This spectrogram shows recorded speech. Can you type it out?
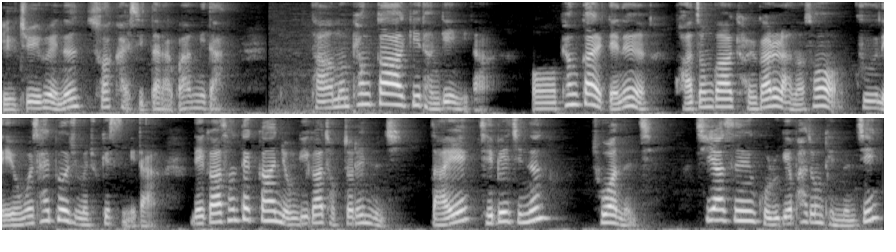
일주일 후에는 수확할 수 있다라고 합니다. 다음은 평가하기 단계입니다. 어, 평가할 때는 과정과 결과를 나눠서 그 내용을 살펴주면 좋겠습니다. 내가 선택한 용기가 적절했는지, 나의 재배지는 좋았는지, 씨앗은 고르게 파종됐는지,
